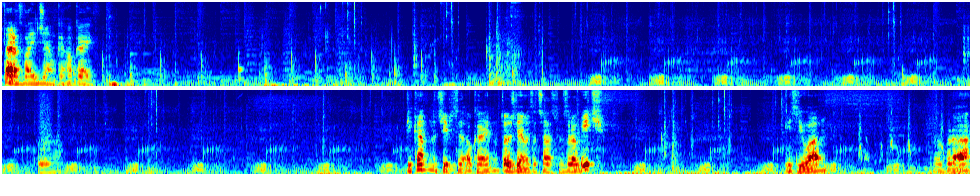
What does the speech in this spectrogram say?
Teraz wali drzemkę, ok. Pikantne chipsy, ok, no to już wiemy co trzeba z tym zrobić. Easy one. Dobra.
